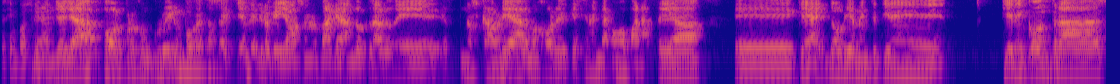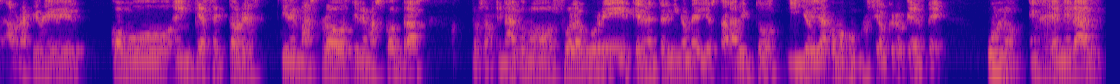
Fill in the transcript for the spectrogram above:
es imposible. yo ya, por, concluir un poco esta sección, que creo que ya más o menos va quedando claro de. Nos cabrea a lo mejor el que se venda como panacea, eh, que obviamente tiene, tiene contras, habrá que ver cómo, en qué sectores tiene más pros, tiene más contras. Pues al final, como suele ocurrir, que en el término medio está la virtud, y yo ya como conclusión creo que es de, uno, en general,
